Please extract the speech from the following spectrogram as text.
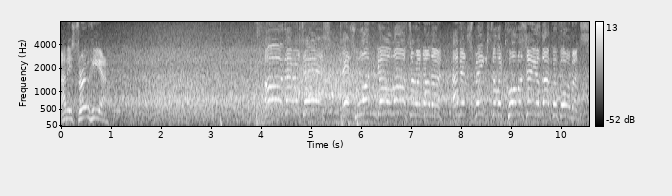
And he's through here. Oh, there it is! It's one goal after another, and it speaks to the quality of that performance.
